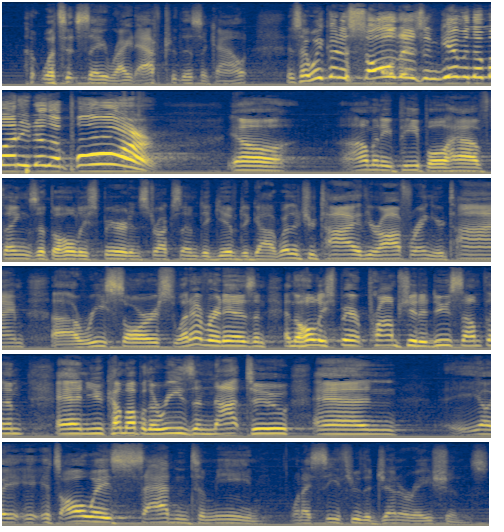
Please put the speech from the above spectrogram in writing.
What's it say right after this account? It said, We could have sold this and given the money to the poor. You know, how many people have things that the Holy Spirit instructs them to give to God? Whether it's your tithe, your offering, your time, uh, a resource, whatever it is, and, and the Holy Spirit prompts you to do something, and you come up with a reason not to, and you know, it, it's always saddened to me when I see through the generations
